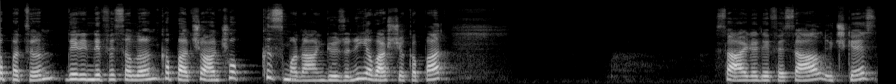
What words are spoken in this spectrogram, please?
kapatın. Derin nefes alın. Kapat. Şu an çok kısmadan gözünü yavaşça kapat. Sağ nefes al. Üç kez.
